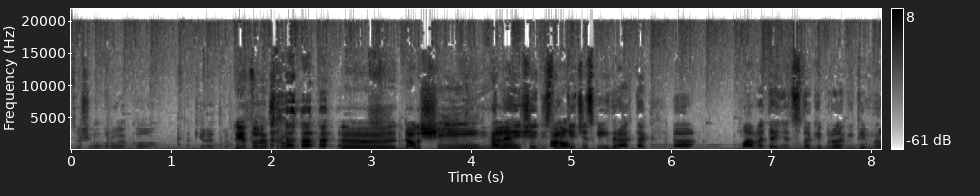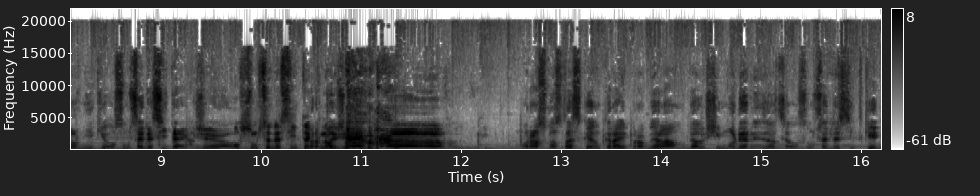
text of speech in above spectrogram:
což je opravdu jako taky retro. Je to retro. e, další... Ale e, ještě, když jsme ano, u těch českých drah, tak uh, máme tady něco taky pro takový ty milovníky 800 desítek, že jo? 800 desítek, no, Protože uh, v Moravskoslezském kraji proběhla další modernizace 800 desítky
